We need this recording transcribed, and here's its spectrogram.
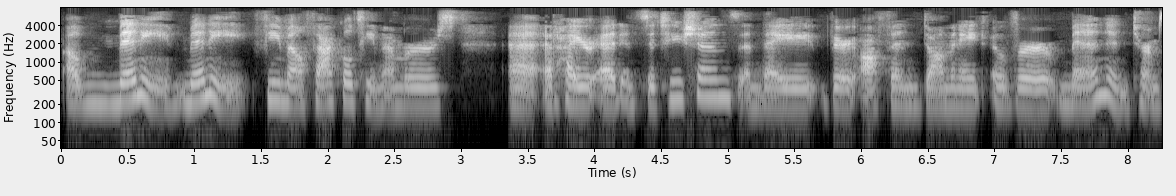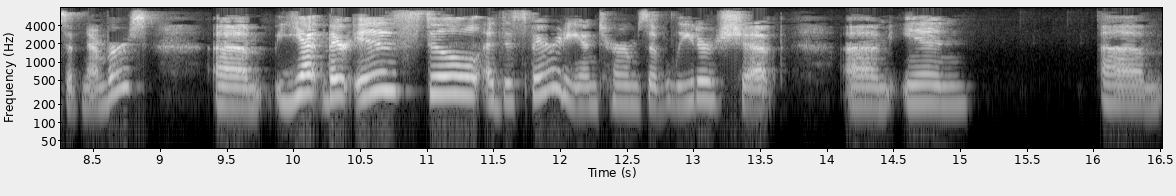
uh, many, many female faculty members uh, at higher ed institutions, and they very often dominate over men in terms of numbers. Um, yet there is still a disparity in terms of leadership um, in, um,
